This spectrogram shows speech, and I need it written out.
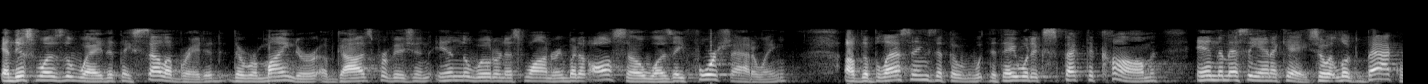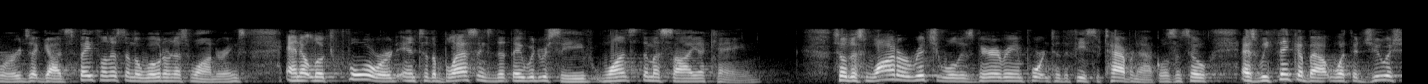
And this was the way that they celebrated the reminder of God's provision in the wilderness wandering, but it also was a foreshadowing of the blessings that, the, that they would expect to come in the Messianic age. So it looked backwards at God's faithfulness in the wilderness wanderings, and it looked forward into the blessings that they would receive once the Messiah came. So this water ritual is very, very important to the Feast of Tabernacles. And so as we think about what the Jewish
